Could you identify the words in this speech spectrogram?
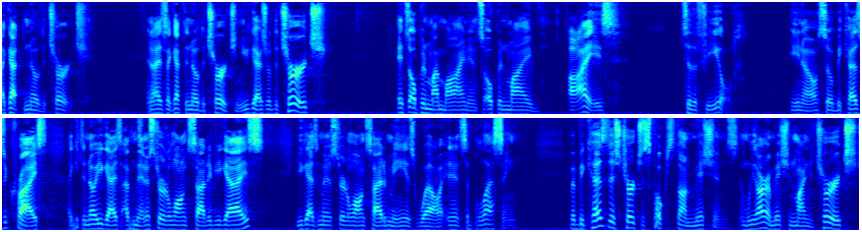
I got to know the church. And as I got to know the church, and you guys are the church, it's opened my mind and it's opened my eyes to the field. You know, so because of Christ, I get to know you guys. I've ministered alongside of you guys. You guys ministered alongside of me as well, and it's a blessing. But because this church is focused on missions, and we are a mission minded church,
